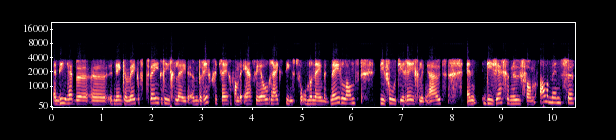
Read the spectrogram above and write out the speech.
En die hebben, uh, ik denk een week of twee, drie geleden, een bericht gekregen van de RVO, Rijksdienst voor Ondernemend Nederland. Die voert die regeling uit. En die zeggen nu van alle mensen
